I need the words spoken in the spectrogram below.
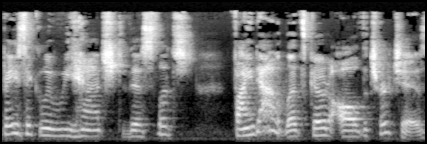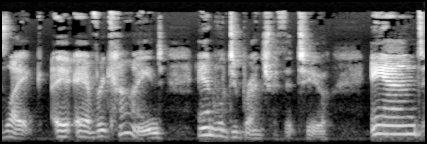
basically, we hatched this. Let's find out. Let's go to all the churches, like every kind, and we'll do brunch with it too. And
